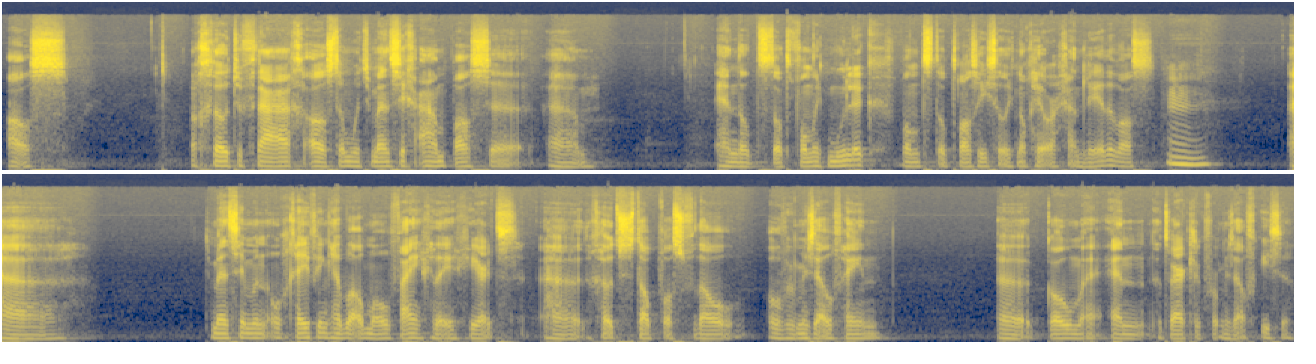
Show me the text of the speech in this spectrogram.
als een grote vraag. Als dan moeten mensen zich aanpassen. Um, en dat, dat vond ik moeilijk, want dat was iets dat ik nog heel erg aan het leren was. Mm. Uh, de mensen in mijn omgeving hebben allemaal fijn gereageerd. de grootste stap was vooral over mezelf heen komen en daadwerkelijk voor mezelf kiezen.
